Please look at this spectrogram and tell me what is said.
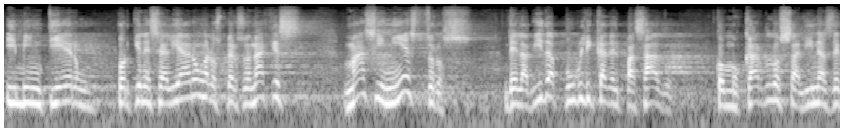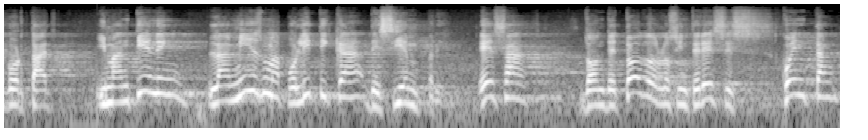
y mintieron, por quienes se aliaron a los personajes más siniestros de la vida pública del pasado, como Carlos Salinas de Gortari, y mantienen la misma política de siempre, esa donde todos los intereses cuentan,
